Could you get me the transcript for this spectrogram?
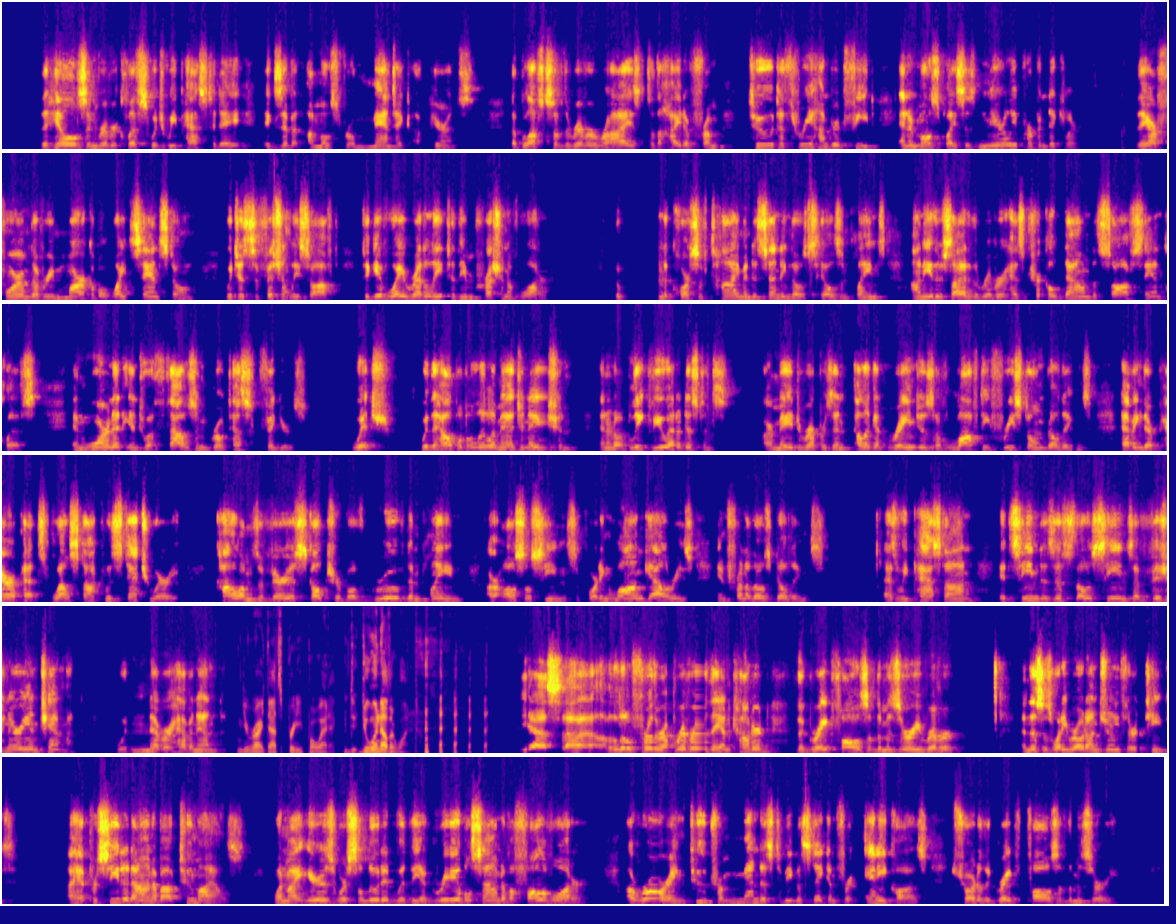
The hills and river cliffs which we pass today exhibit a most romantic appearance. The bluffs of the river rise to the height of from two to 300 feet, and in most places nearly perpendicular. They are formed of remarkable white sandstone, which is sufficiently soft to give way readily to the impression of water. in the course of time in descending those hills and plains on either side of the river has trickled down the soft sand cliffs and worn it into a thousand grotesque figures, which, with the help of a little imagination and an oblique view at a distance, are made to represent elegant ranges of lofty freestone buildings, having their parapets well stocked with statuary. Columns of various sculpture, both grooved and plain, are also seen supporting long galleries in front of those buildings. As we passed on, it seemed as if those scenes of visionary enchantment would never have an end. You're right. That's pretty poetic. do another one. Yes, uh, a little further upriver, they encountered the Great Falls of the Missouri River. And this is what he wrote on June 13th. I had proceeded on about two miles when my ears were saluted with the agreeable sound of a fall of water, a roaring too tremendous to be mistaken for any cause short of the great falls of the Missouri.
